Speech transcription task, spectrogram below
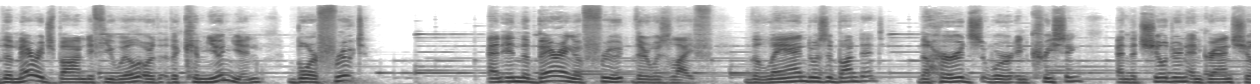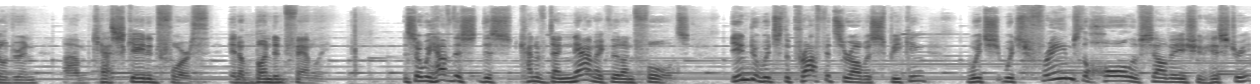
the marriage bond, if you will, or the, communion, bore fruit. And in the bearing of fruit, there was life. The land was abundant, the herds were increasing, and the children and grandchildren um, cascaded forth in abundant family. And so we have this, this kind of dynamic that unfolds into which the prophets are always speaking, which, which frames the whole of salvation history,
